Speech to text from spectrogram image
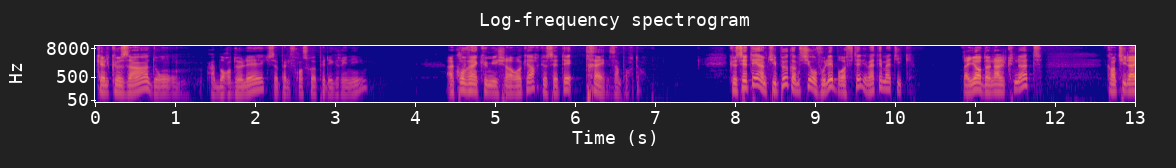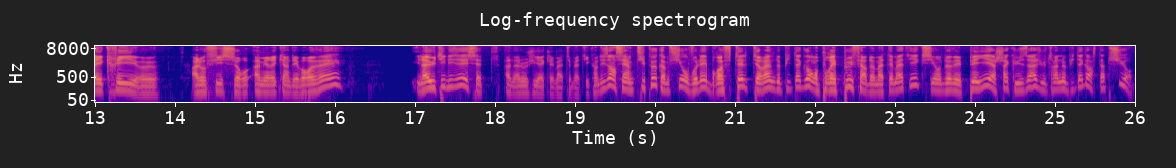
quelques-uns, dont un Bordelais qui s'appelle François Pellegrini, a convaincu Michel Rocard que c'était très important. Que c'était un petit peu comme si on voulait breveter les mathématiques. D'ailleurs, Donald Knutt, quand il a écrit euh, à l'Office américain des brevets, il a utilisé cette analogie avec les mathématiques en disant c'est un petit peu comme si on voulait breveter le théorème de Pythagore. On ne pourrait plus faire de mathématiques si on devait payer à chaque usage du théorème de Pythagore. C'est absurde.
